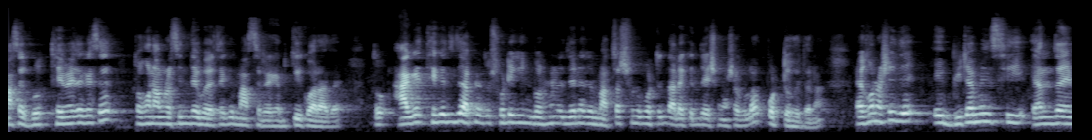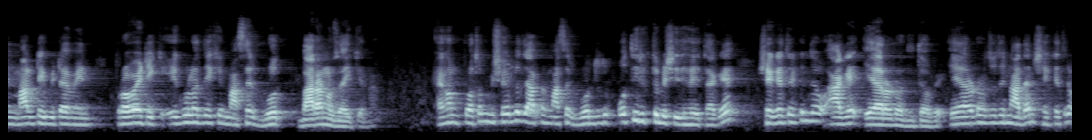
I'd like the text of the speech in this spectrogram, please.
মাছের গ্রোথ থেমে গেছে, তখন আমরা চিন্তা করে থাকি মাছের এখানে কি করা যায়। তো আগে থেকে যদি আপনি সঠিক ইনফরমেশন জেনে যে মাছ শুরু করতেন, তাহলে কিন্তু এই সমস্যাগুলো পড়তে হতো না। এখন আসি যে এই vitamin C enzyme multivitamin probiotic এগুলো দেখে মাছের গ্রোথ বাড়ানো যায় কিনা? এখন প্রথম বিষয় হলো যে আপনার মাছের গ্রোথ যদি অতিরিক্ত বেশি হয়ে থাকে, সেক্ষেত্রে কিন্তু আগে এয়ার অর্ডার দিতে হবে। এয়ার অর্ডার যদি না দেন, সেক্ষেত্রে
